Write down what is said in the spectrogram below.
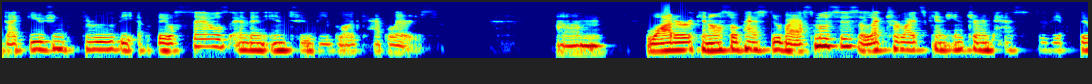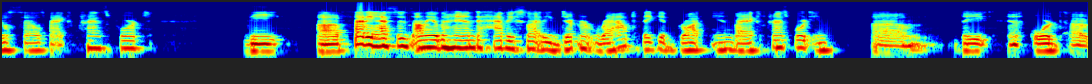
diffusion through the epithelial cells and then into the blood capillaries. Um, water can also pass through by osmosis. Electrolytes can enter and pass through the epithelial cells by active transport. The uh, fatty acids, on the other hand, have a slightly different route. They get brought in by active transport in um, they or uh,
